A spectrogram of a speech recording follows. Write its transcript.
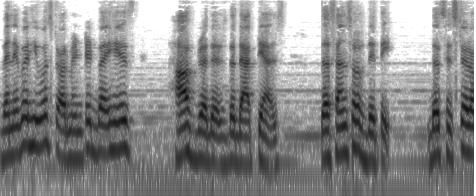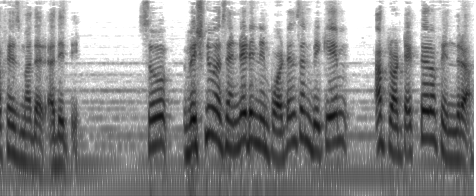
whenever he was tormented by his half brothers, the Daityas, the sons of Diti the sister of his mother, Aditi. So Vishnu ascended in importance and became a protector of Indra,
